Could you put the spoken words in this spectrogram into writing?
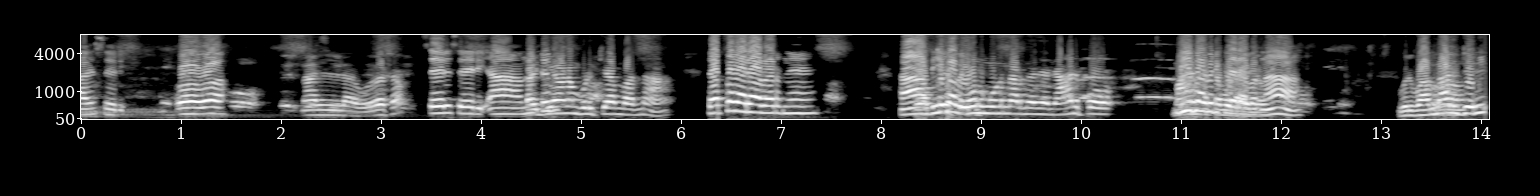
അത് ശരി ഓ ഓ നല്ല വേഷം ശരി ശരി ആ എന്നിട്ട് കല്യാണം വിളിക്കാൻ വന്ന എപ്പ വരാ പറഞ്ഞ് ആ ദീപാവലി ഫോണും കൊണ്ട് നടന്നു കഴിഞ്ഞാൽ ഞാനിപ്പോ ദീപാവലിക്ക് വരാ പറഞ്ഞ? ഒരു വന്നാലും ശരി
